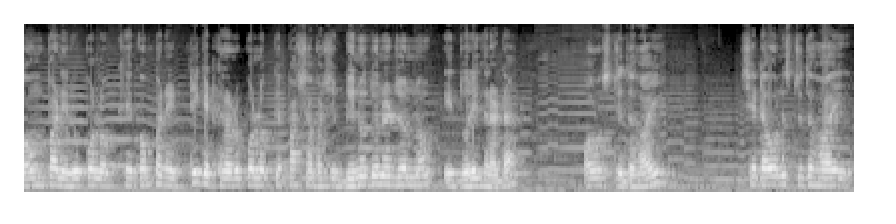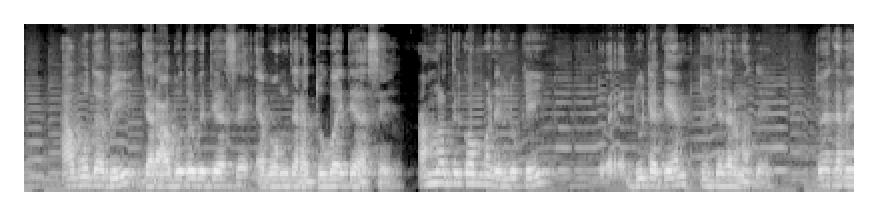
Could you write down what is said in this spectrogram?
কোম্পানির উপলক্ষে, কোম্পানির টিকিট খেলার উপলক্ষে পাশাপাশি বিনোদনের জন্য এই দড়ি খেলাটা অনুষ্ঠিত হয়। সেটা অনুষ্ঠিত হয় আবুধাবি, যারা আবুধাবিতে আছে এবং যারা দুবাইতে আছে। আমাদের কোম্পানির লোকেই দুইটা ক্যাম্প দুই জায়গার মধ্যে। তো এখানে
